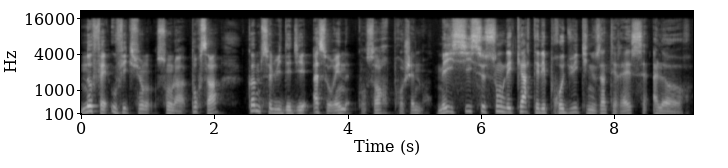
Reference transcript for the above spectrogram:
nos faits ou fictions sont là pour ça, comme celui dédié à Sorin qu'on sort prochainement. Mais ici, ce sont les cartes et les produits qui nous intéressent, alors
